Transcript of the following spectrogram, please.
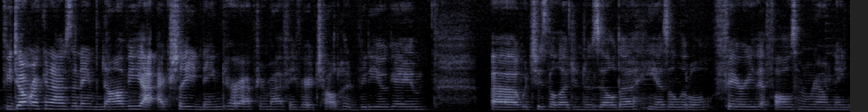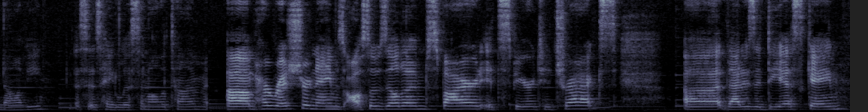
If you don't recognize the name Navi, I actually named her after my favorite childhood video game, uh, which is The Legend of Zelda. He has a little fairy that follows him around named Navi that says hey listen all the time. Um, her registered name is also Zelda inspired. It's Spirited Tracks. Uh, that is a DS game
